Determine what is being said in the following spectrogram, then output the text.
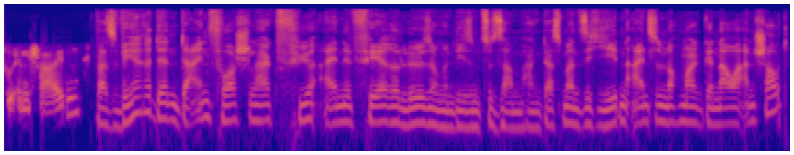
zu entscheiden. Was wäre denn dein Vorschlag für eine faire Lösung in diesem Zusammenhang, dass man sich jeden Einzelnen nochmal genauer anschaut?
